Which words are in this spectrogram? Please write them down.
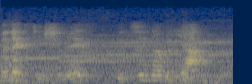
The next station is Utsunomiya. 新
